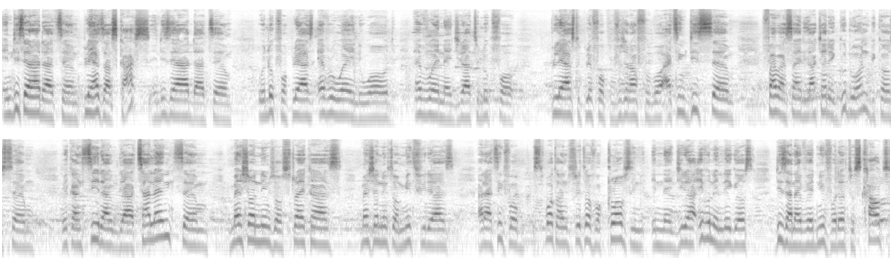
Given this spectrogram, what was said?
In this era that um, players are scarce, in this era that um, we look for players everywhere in the world, everywhere in Nigeria to look for players to play for professional football. I think this um, five-a-side is actually a good one because um, we can see that there are talents, um, mention names of strikers, mention some midfielders, and I think for sport administrator for clubs in, in Nigeria, even in Lagos, this is an avenue for them to scout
